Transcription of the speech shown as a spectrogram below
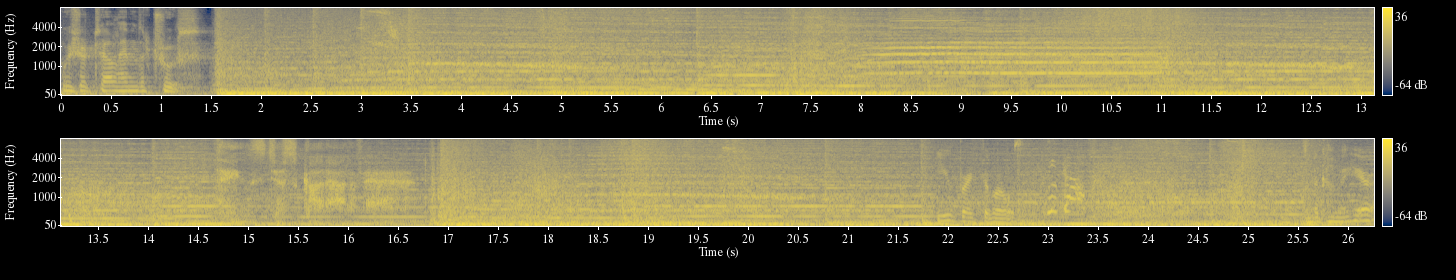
We should tell him the truth. Break the rules. Look out! And become a hero.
